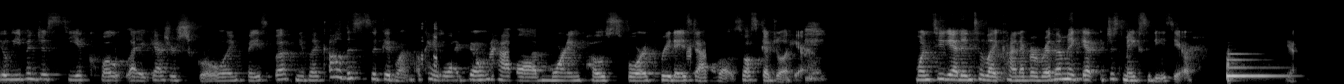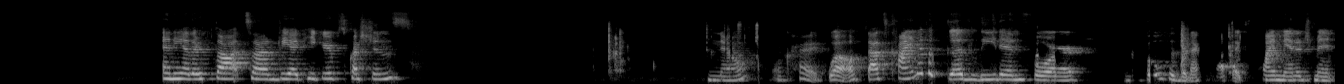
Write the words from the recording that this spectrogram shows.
you'll even just see a quote like as you're scrolling Facebook and you'll be like, oh, this is a good one. Okay, well, I don't have a morning post for three days down the road, so I'll schedule it here. Once you get into like kind of a rhythm, it get it just makes it easier. Yeah. Any other thoughts on VIP groups, questions? No? Okay. Well, that's kind of a good lead in for both of the next topics time management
